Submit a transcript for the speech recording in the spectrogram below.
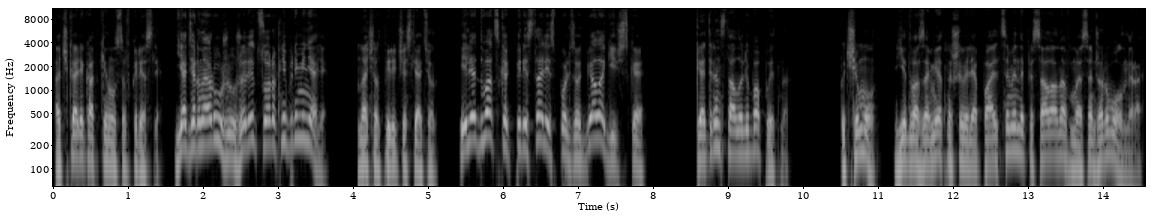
Очкарик откинулся в кресле. «Ядерное оружие уже лет сорок не применяли», — начал перечислять он. «И лет двадцать как перестали использовать биологическое». Кэтрин стала любопытна. «Почему?» — едва заметно шевеля пальцами, написала она в мессенджер Волмера.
